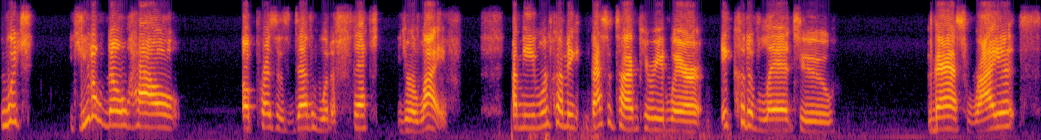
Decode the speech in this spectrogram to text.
which you don't know how a president's death would affect your life. I mean, we're coming, that's a time period where it could have led to mass riots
